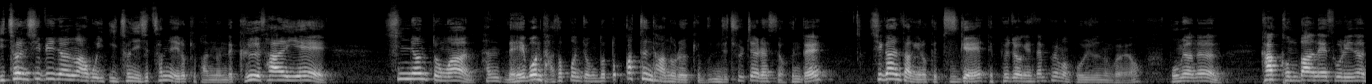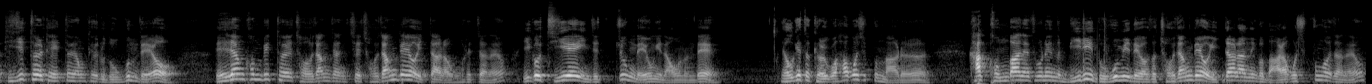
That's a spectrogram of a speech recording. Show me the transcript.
2012년하고 2023년 이렇게 봤는데 그 사이에 10년 동안 한 4번, 5번 정도 똑같은 단어로 이렇게 문제 출제를 했어요. 근데 시간상 이렇게 두 개 대표적인 샘플만 보여주는 거예요. 보면은 각 건반의 소리는 디지털 데이터 형태로 녹음되어 내장 컴퓨터의 저장 장치에 저장되어 있다라고 그랬잖아요. 이거 뒤에 이제 쭉 내용이 나오는데 여기서 결국 하고 싶은 말은 각 건반의 소리는 미리 녹음이 되어서 저장되어 있다라는 걸 말하고 싶은 거잖아요.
